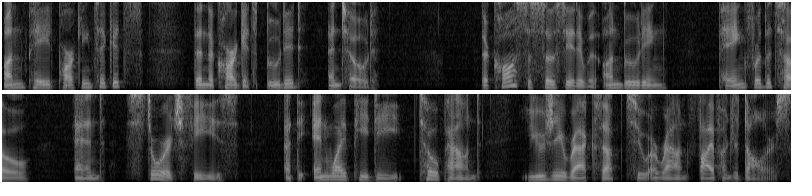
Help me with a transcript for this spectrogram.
unpaid parking tickets, then the car gets booted and towed. The costs associated with unbooting, paying for the tow, and storage fees at the NYPD tow pound usually racks up to around $500.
